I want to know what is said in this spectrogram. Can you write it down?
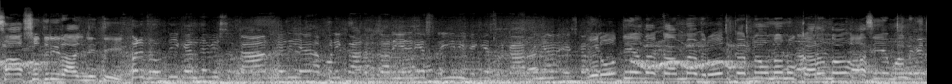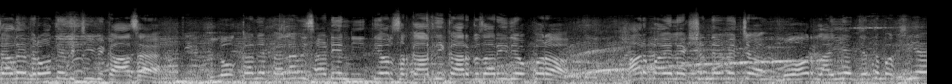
ਸਾਫ਼ ਸੁਥਰੀ ਰਾਜਨੀਤੀ। ਪਰ ਵਿਰੋਧੀ ਕਹਿੰਦੇ ਵੀ ਸਰਕਾਰ ਜਿਹੜੀ ਹੈ ਆਪਣੀ ਕਾਰਗੁਜ਼ਾਰੀਆਂ ਜਿਹੜੀਆਂ ਸਹੀ ਨਹੀਂ ਹੈਗੀਆਂ ਸਰਕਾਰ ਦੀਆਂ ਇਸ ਕਰਕੇ ਵਿਰੋਧੀਆਂ ਦਾ ਕੰਮ ਹੈ ਵਿਰੋਧ ਕਰਨਾ ਉਹਨਾਂ ਨੂੰ ਕਰਨ ਦਿਓ। ਅਸੀਂ ਇਹ ਮੰਨ ਕੇ ਚੱਲਦੇ ਹਾਂ, ਵਿਰੋਧ ਦੇ ਵਿੱਚ ਹੀ ਵਿਕਾਸ ਹੈ। ਲੋਕਾਂ ਨੇ ਪਹਿਲਾਂ ਵੀ ਸਾਡੀ ਨੀਤੀ ਔਰ ਸਰਕਾਰ ਦੀ ਕਾਰਗੁਜ਼ਾਰੀ ਦੇ ਉੱਪਰ ਹਰ ਬਾਈ ਇਲੈਕਸ਼ਨ ਦੇ ਵਿੱਚ ਮੋਹਰ ਲਾਈ ਹੈ ਜਿੱਤ ਬਖਸ਼ੀ ਹੈ।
